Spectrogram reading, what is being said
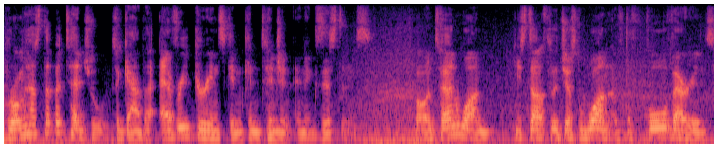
Grom has the potential to gather every greenskin contingent in existence, but on turn 1, he starts with just one of the four variants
